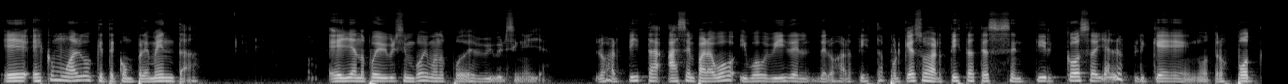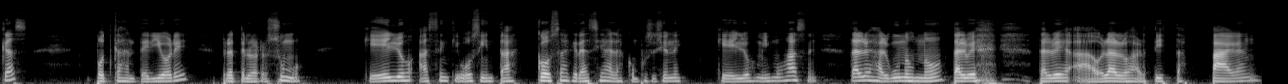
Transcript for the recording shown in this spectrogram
Eh, es como algo que te complementa ella no puede vivir sin vos y vos no podés vivir sin ella. Los artistas hacen para vos y vos vivís de, los artistas. Porque esos artistas te hacen sentir cosas. Ya lo expliqué en otros podcasts, podcasts anteriores, pero te lo resumo. Que ellos hacen que vos sientas cosas gracias a las composiciones que ellos mismos hacen. Tal vez algunos no, tal vez, tal vez ahora los artistas pagan,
